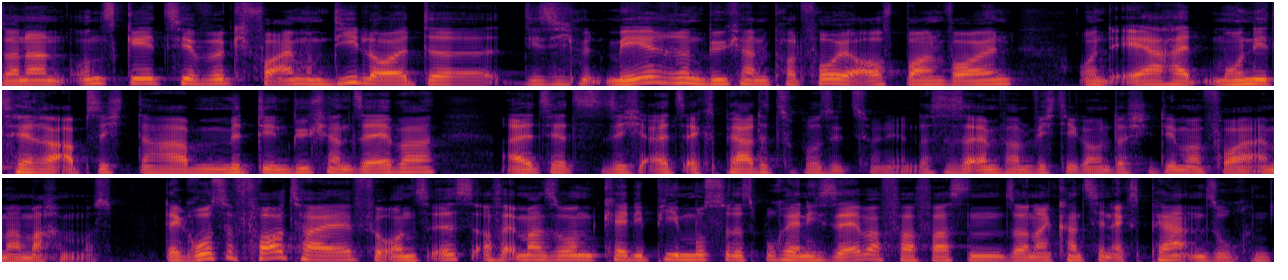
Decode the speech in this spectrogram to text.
Sondern uns geht es hier wirklich vor allem um die Leute, die sich mit mehreren Büchern ein Portfolio aufbauen wollen und eher halt monetäre Absichten haben mit den Büchern selber, als jetzt sich als Experte zu positionieren. Das ist einfach ein wichtiger Unterschied, den man vorher einmal machen muss. Der große Vorteil für uns ist, auf Amazon KDP musst du das Buch ja nicht selber verfassen, sondern kannst den Experten suchen,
